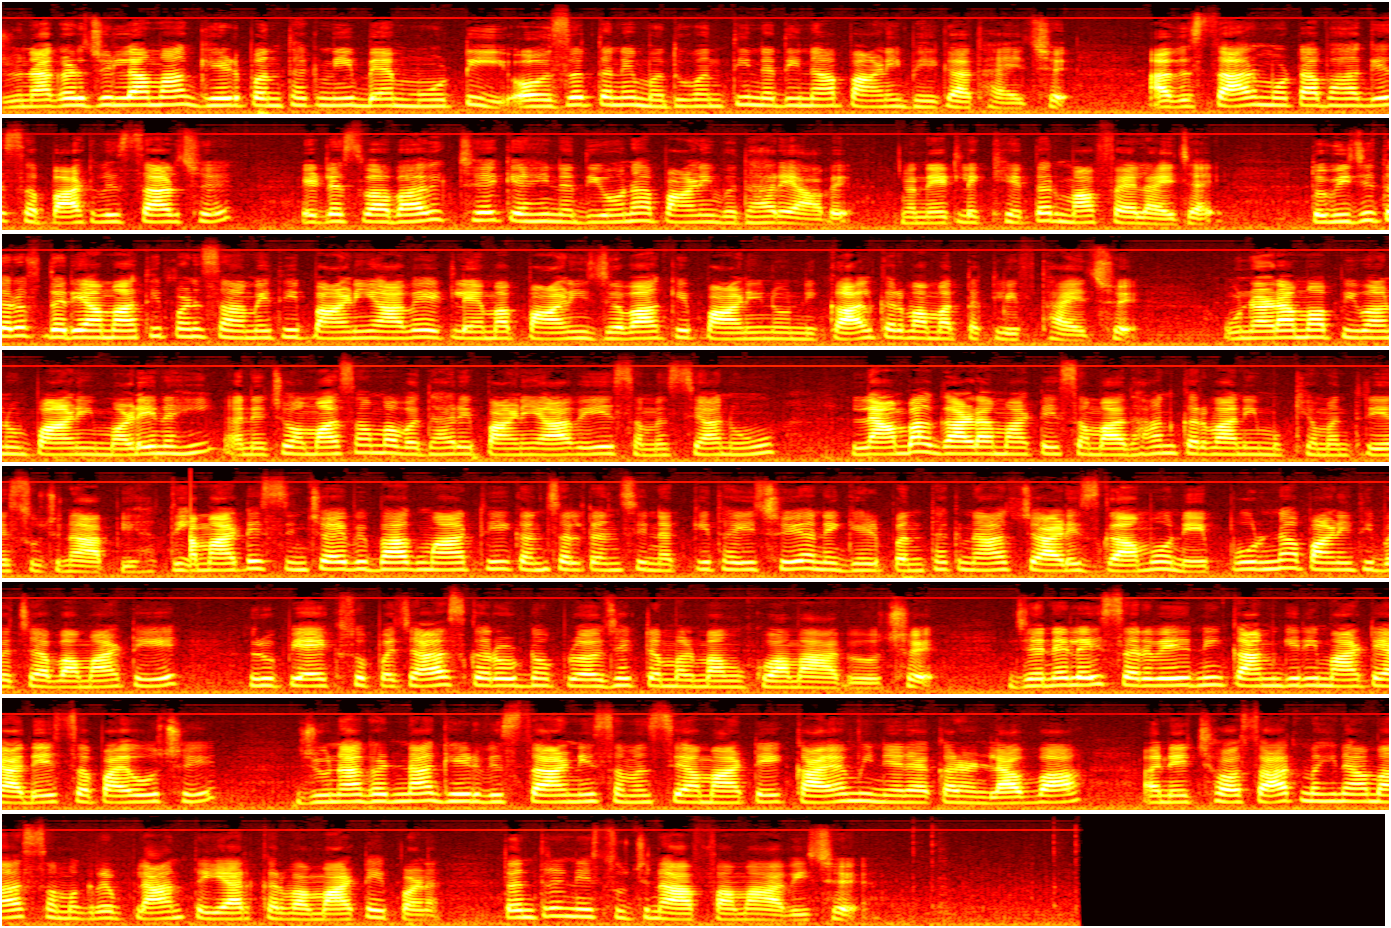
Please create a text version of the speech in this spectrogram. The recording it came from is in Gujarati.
જૂનાગઢ જિલ્લામાં ઘેડ પંથકની બે મોટી ઓઝત અને મધુવંતી નદીના પાણી ભેગા થાય છે. આ વિસ્તાર મોટાભાગે સપાટ વિસ્તાર છે. એટલે સ્વાભાવિક છે કે અહીં નદીઓના પાણી વધારે આવે અને એટલે ખેતરમાં ફેલાઈ જાય. તો બીજી તરફ દરિયામાંથી પણ સામેથી પાણી આવે એટલે એમાં પાણી જવા કે પાણીનો નિકાલ કરવામાં તકલીફ થાય છે. ઉનાળામાં પીવાનું પાણી મળે નહીં અને ચોમાસામાં વધારે પાણી આવે એ સમસ્યાનું લાંબા ગાળા માટે સમાધાન કરવાની મુખ્યમંત્રીએ સૂચના આપી હતી. આ માટે સિંચાઈ વિભાગમાંથી કન્સલ્ટન્સી નક્કી થઈ છે અને ઘેડ પંથકના ચાળીસ ગામોને પૂરના પાણીથી બચાવવા માટે રૂપિયા એકસો પચાસ કરોડનો પ્રોજેક્ટ અમલમાં મૂકવામાં આવ્યો છે. જેને લઈ સર્વેની કામગીરી માટે આદેશ અપાયો છે. જૂનાગઢના ઘેડ વિસ્તારની સમસ્યા માટે કાયમી નિરાકરણ લાવવા અને છ સાત મહિનામાં સમગ્ર પ્લાન તૈયાર કરવા માટે પણ તંત્રને સૂચના આપવામાં આવી છે.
